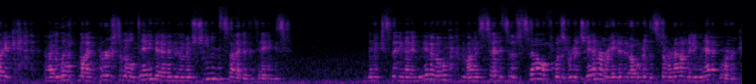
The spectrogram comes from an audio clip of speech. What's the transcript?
Like I left my personal data in the machine side of things. Next thing I knew, my sense of self was regenerated over the surrounding network.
